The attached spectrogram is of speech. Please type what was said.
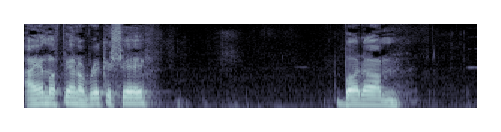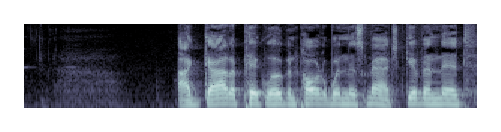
I am a fan of Ricochet, but um, I gotta pick Logan Paul to win this match, given that,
